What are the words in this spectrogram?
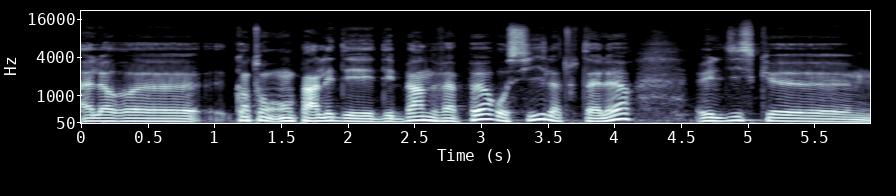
Alors, euh, quand on, parlait des, bains de vapeur aussi, là, tout à l'heure, ils disent que euh,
